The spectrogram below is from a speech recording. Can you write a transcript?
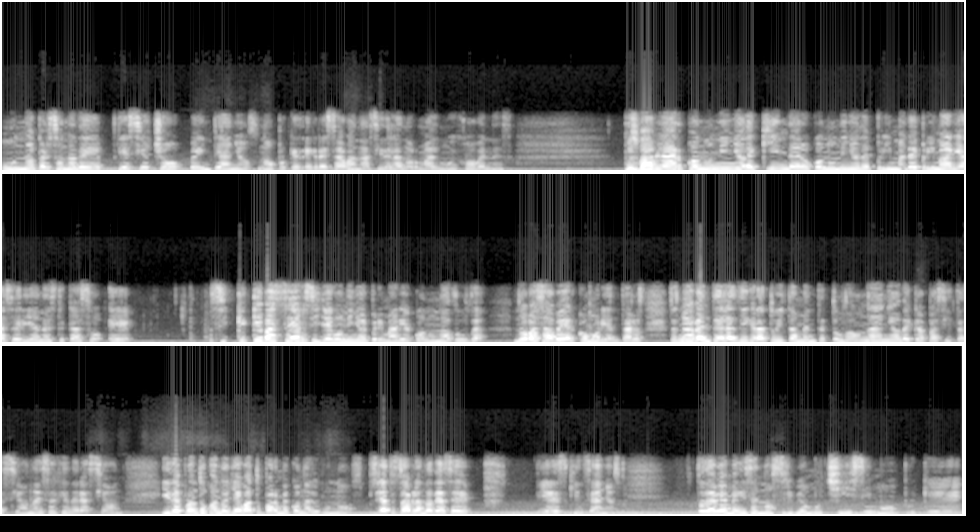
una persona de 18, 20 años, ¿no? Porque egresaban así de la normal muy jóvenes, pues va a hablar con un niño de kinder o con un niño de, prima, de primaria, sería en este caso, eh, ¿qué, va a hacer si llega un niño de primaria con una duda? No vas a ver cómo orientarlos. Entonces me aventé, les di gratuitamente todo un año de capacitación a esa generación. Y de pronto cuando llego a toparme con algunos, pues ya te estoy hablando de hace 10, 15 años, todavía me dicen, nos sirvió muchísimo, porque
